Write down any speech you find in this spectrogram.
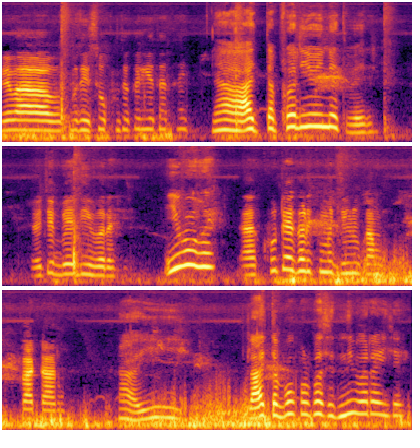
રેવા બધી સોખું તો કરીએ તાર થાય હા આજ તો ફર્યું નથી વેરી હજે બે દી વરે. એવું હોય? આ ખૂટે ઘડીકમાં ઝીણું કામ કાટારું. હા ઈ. આજ તો બપોર પછી જ નહીં વરાઈ જાય.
